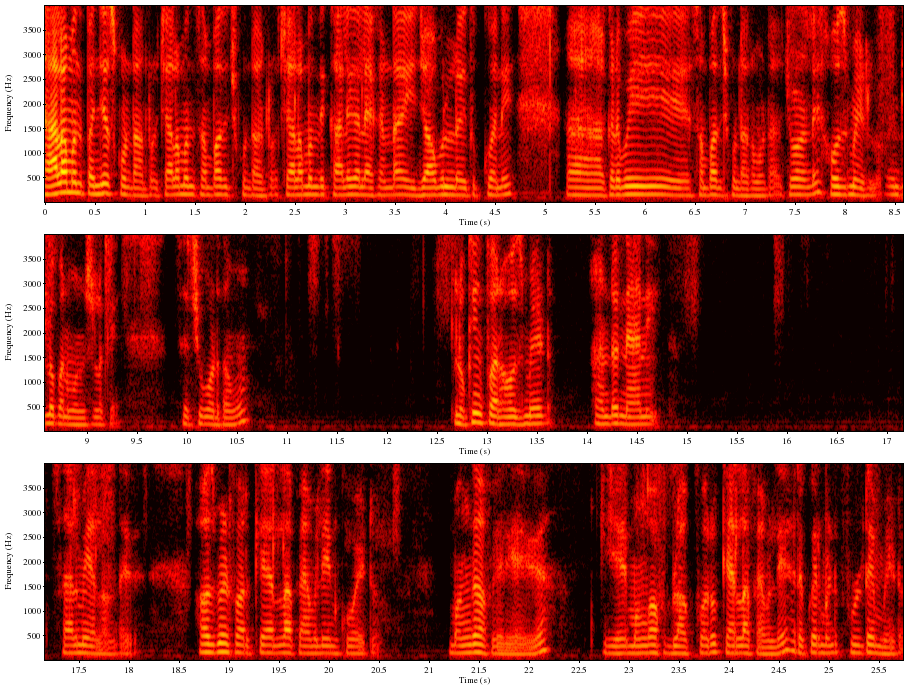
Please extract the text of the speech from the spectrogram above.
చాలామంది పని చేసుకుంటారు చాలామంది సంపాదించుకుంటారు చాలామంది ఖాళీగా లేకుండా ఈ జాబుల్లో ఎత్తుక్కొని అక్కడ పోయి సంపాదించుకుంటారు అనమాట చూడండి హౌస్ మేడ్లు ఇంట్లో పని మనుషులకి సెర్చ్ కొడతాము. Looking for housemaid and nanny. సాల్మియాలో ఉంటాయి ఉంటుంది housemaid for Kerala family in Kuwait. Mangaf area ఇది. A Mangaf block four Kerala family. Requirement full time maid.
